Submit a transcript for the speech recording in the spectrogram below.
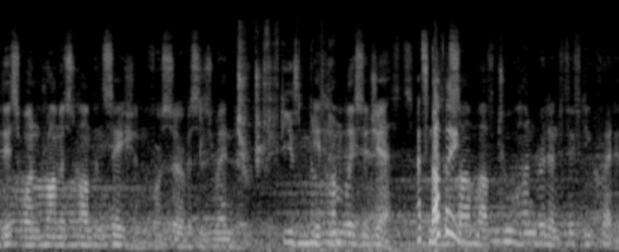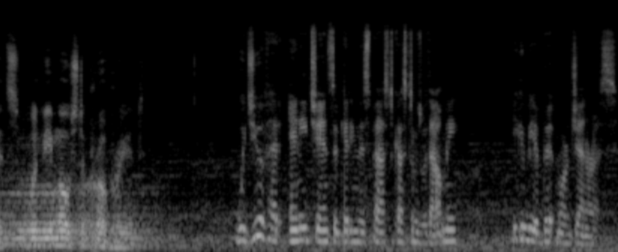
This one promised compensation for services rendered. 250 is It humbly suggests That's that nothing. a sum of 250 credits would be most appropriate. Would you have had any chance of getting this past customs without me? You can be a bit more generous.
